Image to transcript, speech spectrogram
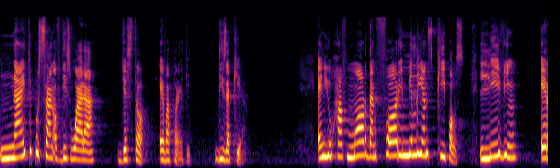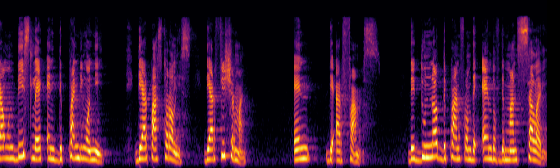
90% of this water just uh, evaporated, disappear. And you have more than 40 million people living around this lake and depending on it. They are pastoralists, they are fishermen, and they are farmers. They do not depend from the end of the month's salary.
